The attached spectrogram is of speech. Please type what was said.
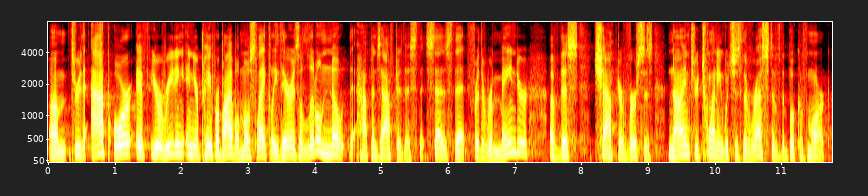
um, through the app or if you're reading in your paper Bible, most likely there is a little note that happens after this that says that for the remainder of this chapter, verses 9 through 20, which is the rest of the book of Mark,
